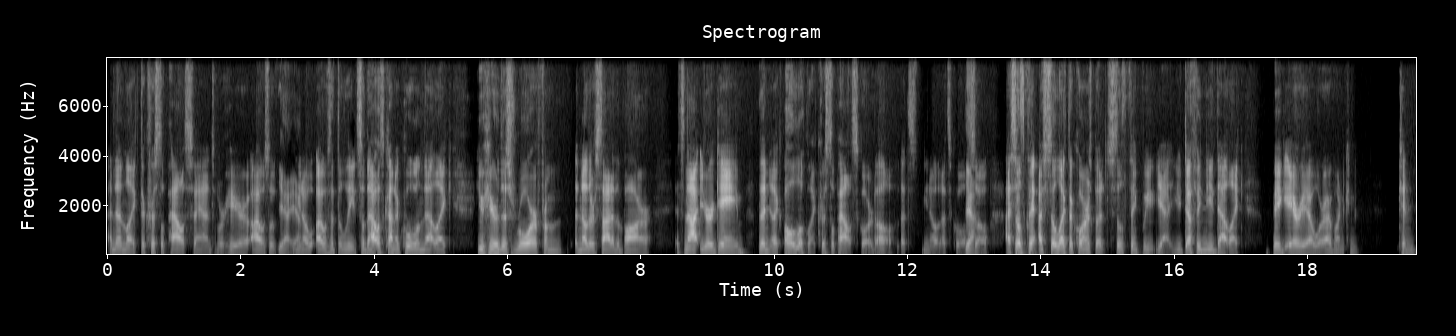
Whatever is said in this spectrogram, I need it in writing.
and then like the Crystal Palace fans were here. I was with, Yeah, yeah. you know, I was at the lead, so that was kind of cool in that like you hear this roar from another side of the bar. It's not your game, then you're like, oh look, like Crystal Palace scored. Oh, that's you know that's cool. Yeah, so I still think cool. I still like the corners, but still think we yeah you definitely need that like big area where everyone can can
